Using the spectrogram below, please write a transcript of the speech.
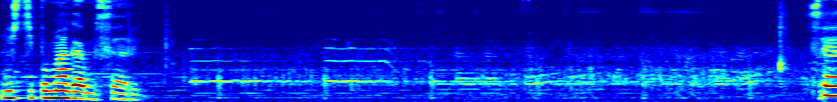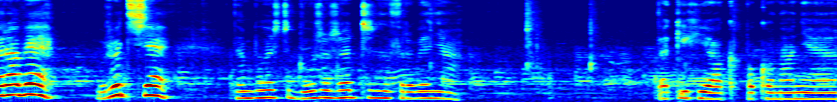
Już ci pomagam, ser. Co ja robię? Wróć się! Tam było jeszcze dużo rzeczy do zrobienia. Takich jak pokonanie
